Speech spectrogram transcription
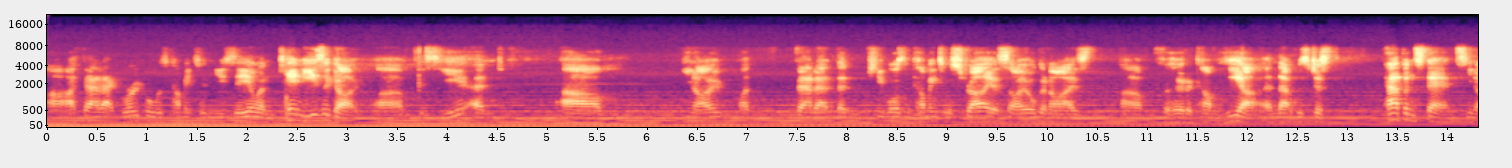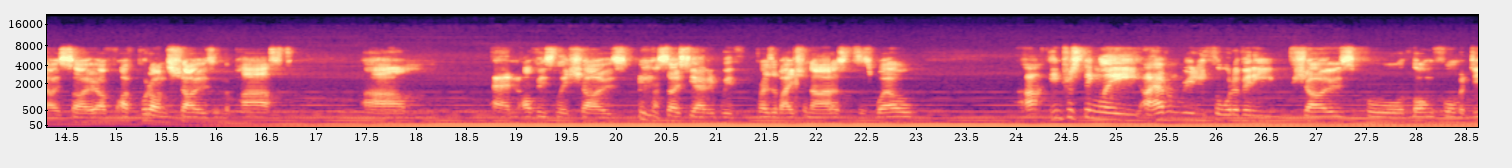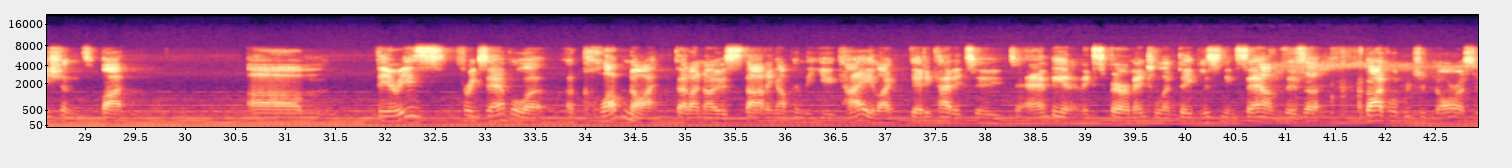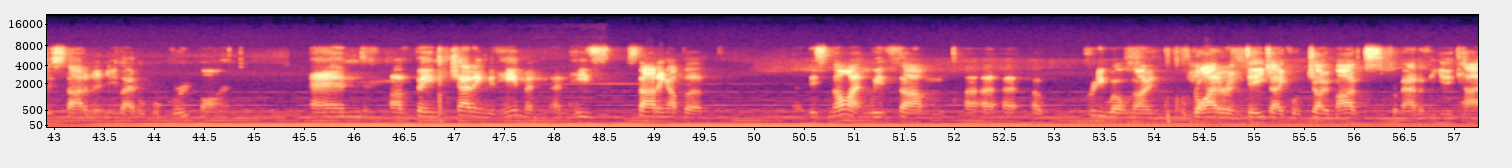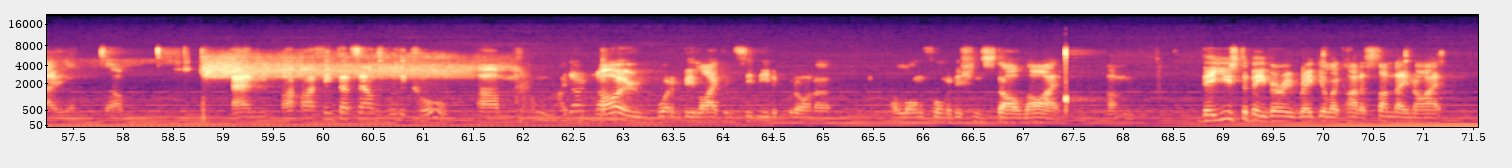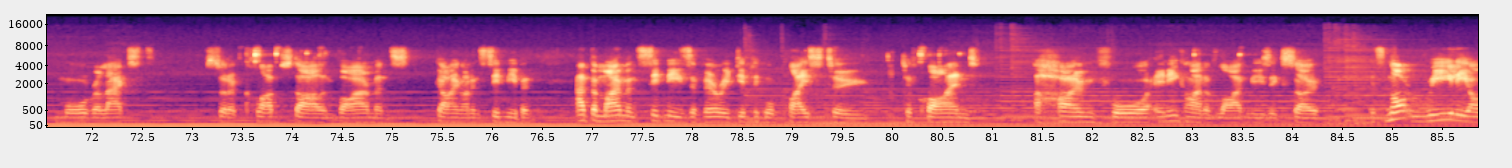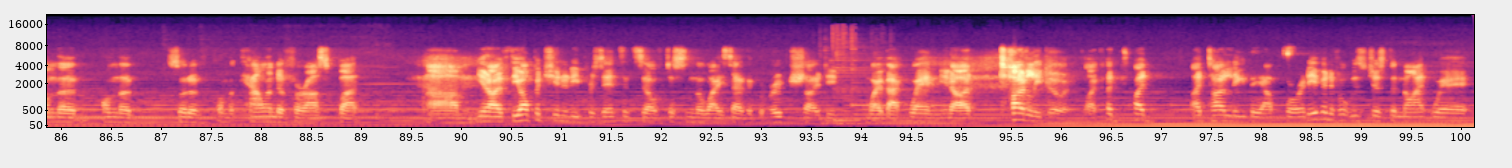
uh, I found out Grouper was coming to New Zealand 10 years ago um, this year, and um, you know, I found out that she wasn't coming to Australia, so I organised um, for her to come here, and that was just happenstance, you know. So I've, I've put on shows in the past, um, and obviously shows associated with preservation artists as well. Uh, interestingly, I haven't really thought of any shows for long form editions, but um, there is, for example, a, a, club night that I know is starting up in the UK, like dedicated to, to ambient and experimental and deep listening sounds. There's a, a guy called Richard Norris who started a new label called Group Mind. And I've been chatting with him, and, and he's starting up a this night with um, a, a, a, pretty well known writer and DJ called Joe Muggs from out of the UK. And um, and I, I, think that sounds really cool. Um, I don't know what it'd be like in Sydney to put on a, a long form edition style night. Um, there used to be very regular kind of Sunday night, more relaxed sort of club style environments going on in Sydney, but at the moment, Sydney's a very difficult place to to find a home for any kind of live music. So it's not really on the on the sort of on the calendar for us. But um, you know, if the opportunity presents itself, just in the way say the group show did way back when, you know, I'd totally do it. Like I'd, I'd, I'd totally be up for it, even if it was just a night where,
